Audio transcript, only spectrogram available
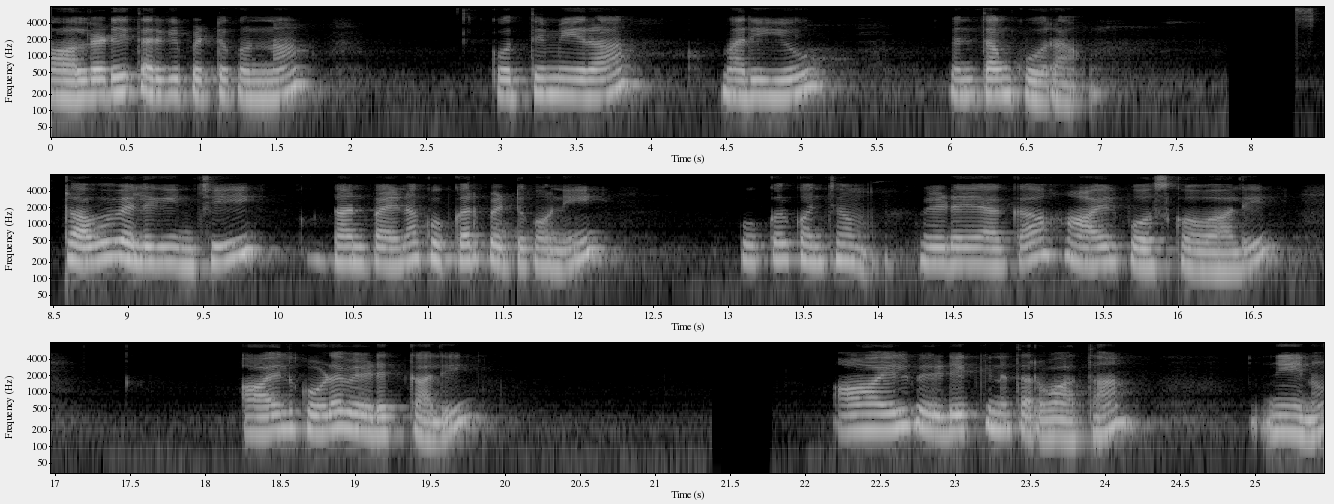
ఆల్రెడీ తరిగి పెట్టుకున్న కొత్తిమీర మరియు మెంతం కూర. స్టవ్ వెలిగించి దానిపైన కుక్కర్ పెట్టుకొని కుక్కర్ కొంచెం వేడయ్యాక ఆయిల్ పోసుకోవాలి. ఆయిల్ కూడా వేడెక్కాలి. ఆయిల్ వేడెక్కిన తర్వాత నేను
